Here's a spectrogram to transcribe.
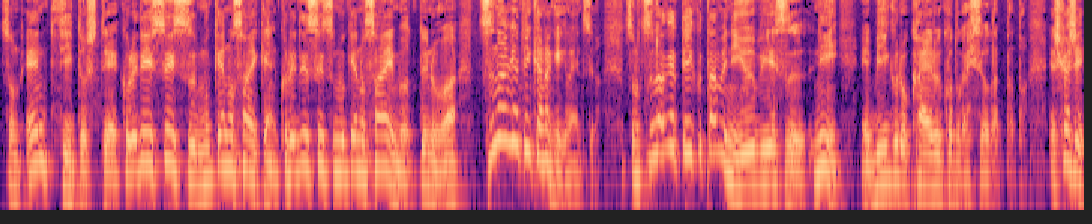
そのエンティティとして、クレディスイス向けの債券、クレディスイス向けの債務っていうのは、つなげていかなきゃいけないんですよ。そのつなげていくために UBS にビークルを変えることが必要だったと。しかし、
